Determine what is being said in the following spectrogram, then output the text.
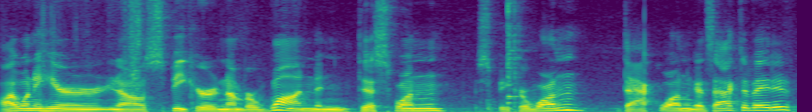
I wanna hear, you know, speaker number one, and this one, speaker one, DAC one gets activated.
